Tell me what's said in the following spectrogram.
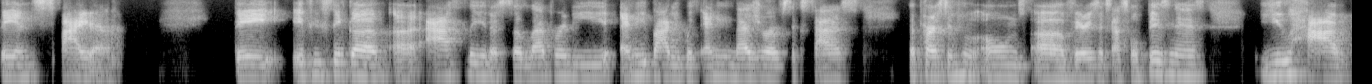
They inspire. They, if you think of an athlete, a celebrity, anybody with any measure of success, the person who owns a very successful business, you have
